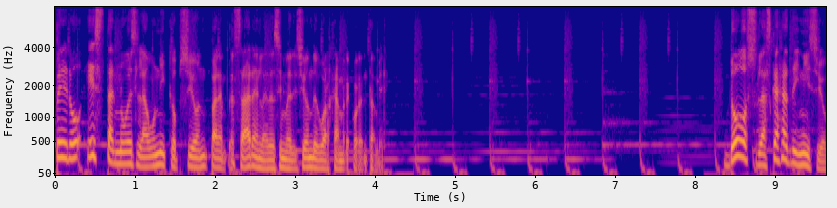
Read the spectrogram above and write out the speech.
pero esta no es la única opción para empezar en la décima edición de Warhammer 40.000. 2. Las cajas de inicio.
